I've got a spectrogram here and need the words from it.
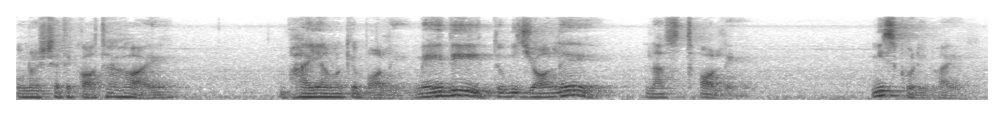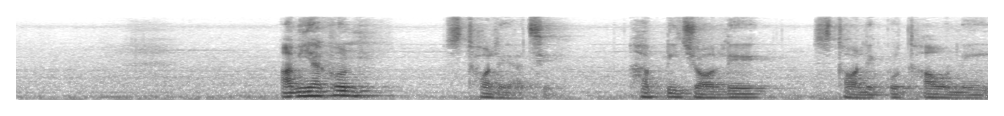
ওনার সাথে কথা হয়, ভাই আমাকে বলে, মেহেদি, তুমি জলে না স্থলে? মিস করি ভাই। আমি এখন স্থলে আছি। আপনি জলে স্থলে কোথাও নেই।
